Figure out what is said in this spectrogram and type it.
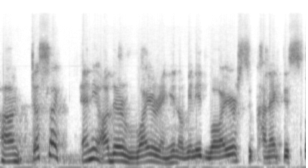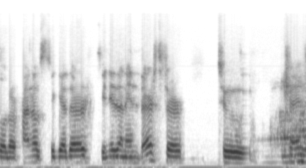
Um, just like any other wiring, you know, we need wires to connect these solar panels together. We need an inverter to change,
